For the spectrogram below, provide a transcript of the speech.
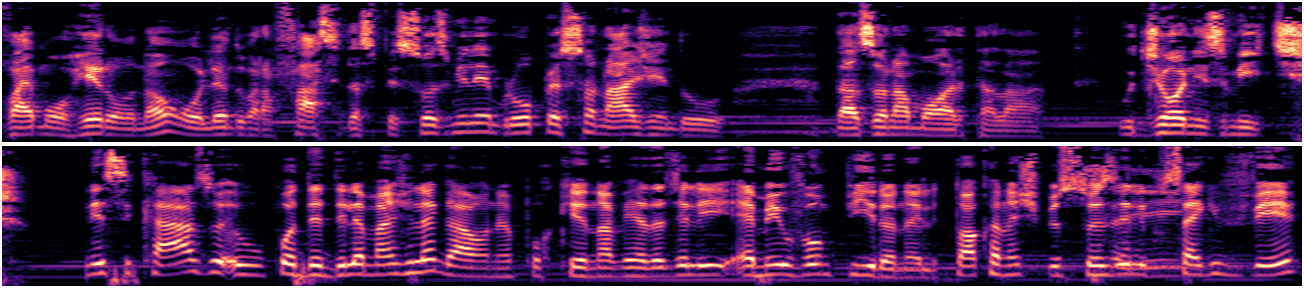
vai morrer ou não, olhando para a face das pessoas, me lembrou o personagem do, da Zona Morta lá, o Johnny Smith. Nesse caso, o poder dele é mais legal, né? Porque, na verdade, ele é meio vampira, né? Ele toca nas pessoas e ele consegue ver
